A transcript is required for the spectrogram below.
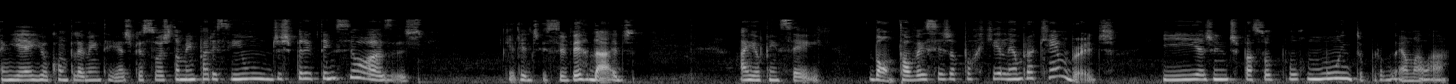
E aí eu complementei. As pessoas também pareciam despretensiosas. Que ele disse verdade. Aí eu pensei, bom, talvez seja porque lembra Cambridge. E a gente passou por muito problema lá.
